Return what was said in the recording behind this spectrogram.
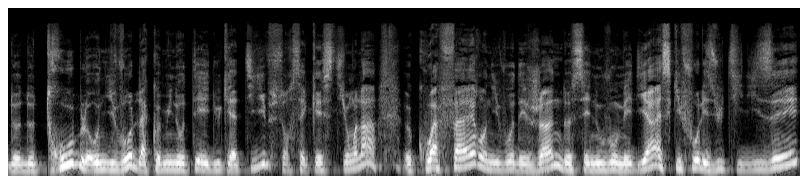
de, de troubles au niveau de la communauté éducative sur ces questions-là. Euh, quoi faire au niveau des jeunes de ces nouveaux médias? Est-ce qu'il faut les utiliser?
